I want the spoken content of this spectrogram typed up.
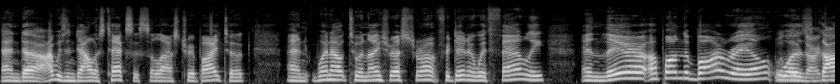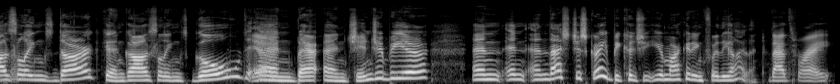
And uh, I was in Dallas, Texas, the last trip I took, and went out to a nice restaurant for dinner with family. And there, up on the bar rail, Was was dark and Gosling's Dark and Gosling's Gold Yeah. and ba- and ginger beer. And, and, and that's just great because you're marketing for the island. That's right.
